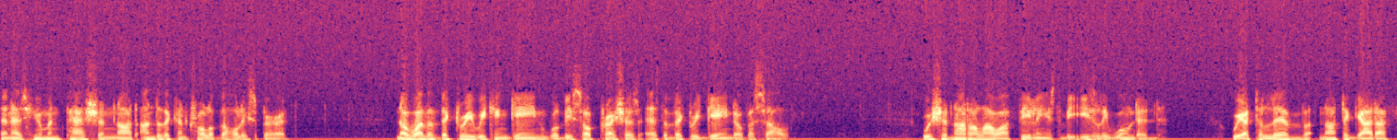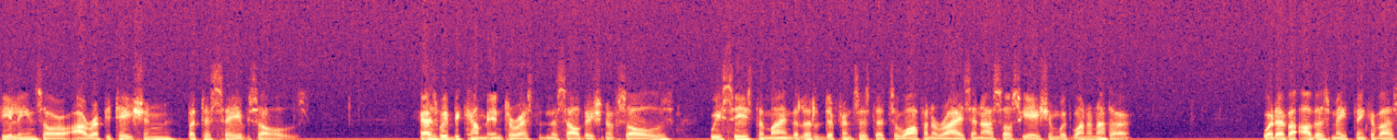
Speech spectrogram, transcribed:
than has human passion not under the control of the Holy Spirit. No other victory we can gain will be so precious as the victory gained over self. We should not allow our feelings to be easily wounded. We are to live not to guard our feelings or our reputation, but to save souls. As we become interested in the salvation of souls, we cease to mind the little differences that so often arise in our association with one another. Whatever others may think of us,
